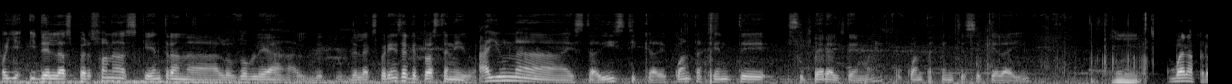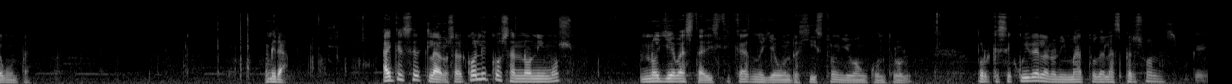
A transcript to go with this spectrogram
Oye, y de las personas que entran a los AA, de, de, la experiencia que tú has tenido, ¿hay una estadística de cuánta gente supera el tema o cuánta gente se queda ahí? Mm, buena pregunta. Mira, hay que ser claros, Alcohólicos Anónimos no lleva estadísticas, no lleva un registro, no lleva un control, porque se cuida el anonimato de las personas. Okay.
